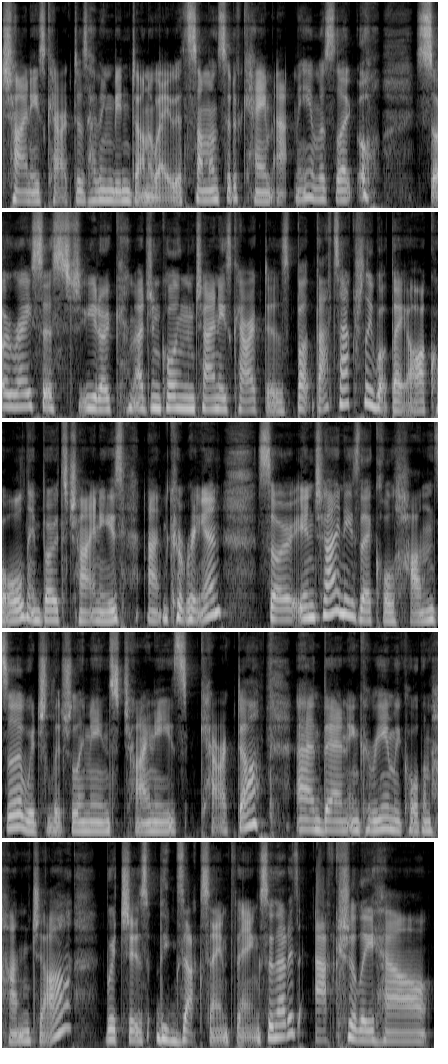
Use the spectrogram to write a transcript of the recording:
Chinese characters having been done away with. Someone sort of came at me and was like, "Oh, so racist!" You know, imagine calling them Chinese characters, but that's actually what they are called in both Chinese and Korean. So in Chinese they're called Hanzi, which literally means Chinese character, and then in Korean we call them Hanja, which is the exact same thing. So that is actually how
